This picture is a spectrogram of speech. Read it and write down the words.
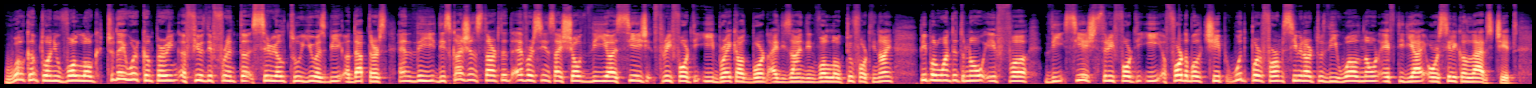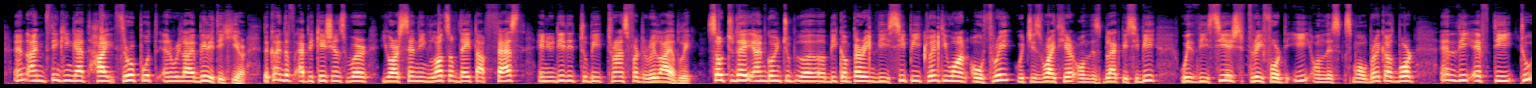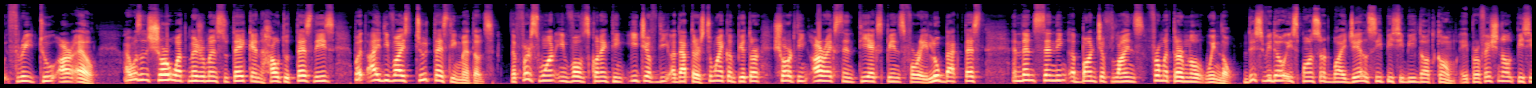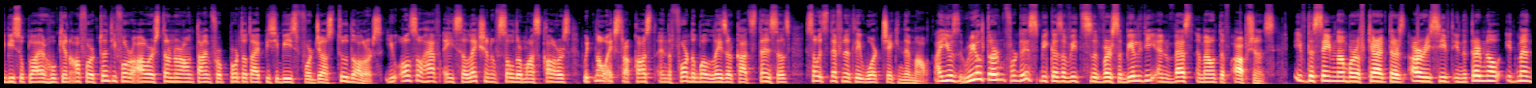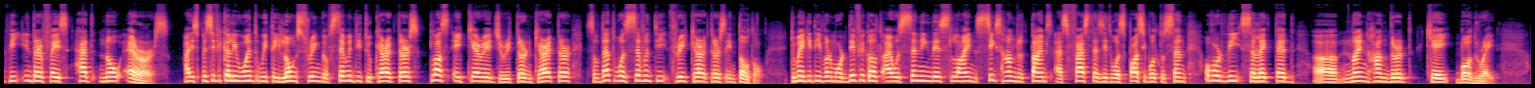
Welcome to a new voltlog. Today we're comparing a few different uh, serial to USB adapters and the discussion started ever since I showed the uh, CH340E breakout board I designed in Voltlog 249. People wanted to know if uh, the CH340E affordable chip would perform similar to the well-known FTDI or Silicon Labs chips and I'm thinking at high throughput and reliability here, the kind of applications where you are sending lots of data fast and you need it to be transferred reliably. So today I'm going to uh, be comparing the CP2103, which is right here on this black PCB, with the CH340E on this small breakout board and the FT232RL. I wasn't sure what measurements to take and how to test these, but I devised two testing methods. The first one involves connecting each of the adapters to my computer, shorting RX and TX pins for a loopback test, and then sending a bunch of lines from a terminal window. This video is sponsored by jlcpcb.com, a professional PCB supplier who can offer 24 hours turnaround time for prototype PCBs for just $2. You also have a selection of solder mask colors with no extra cost and affordable laser cut stencils, so it's definitely worth checking them out. I use Realterm for this because of its versatility and vast amount of options. If the same number of characters are received in the terminal, it meant the interface had no errors. I specifically went with a long string of 72 characters plus a carriage return character, so that was 73 characters in total. To make it even more difficult, I was sending this line 600 times as fast as it was possible to send over the selected uh, 900k baud rate.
